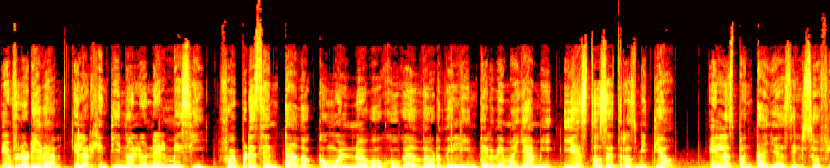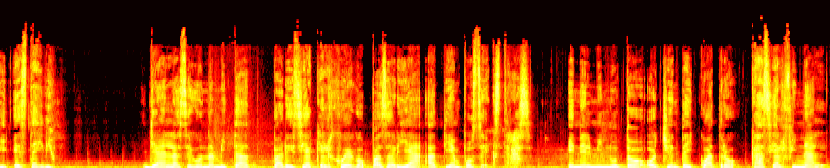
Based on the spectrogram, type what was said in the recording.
En Florida, el argentino Lionel Messi fue presentado como el nuevo jugador del Inter de Miami y esto se transmitió en las pantallas del Sophie Stadium. Ya en la segunda mitad, parecía que el juego pasaría a tiempos extras. En el minuto 84, casi al final,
